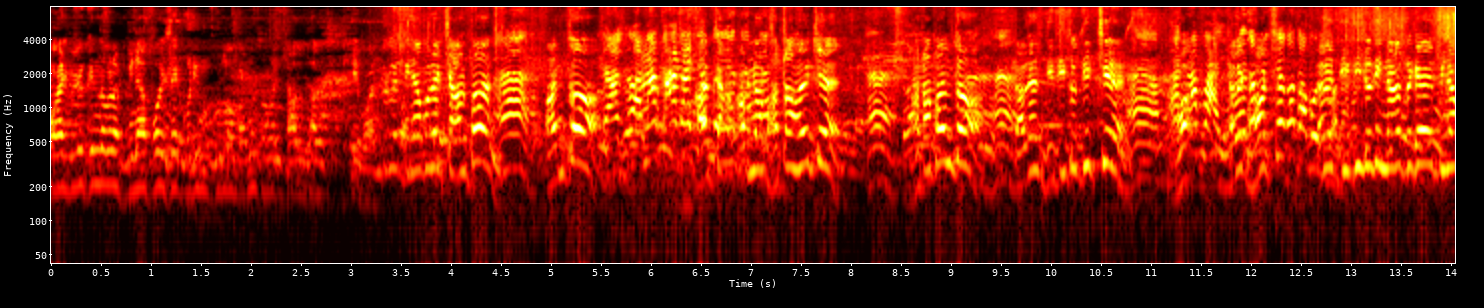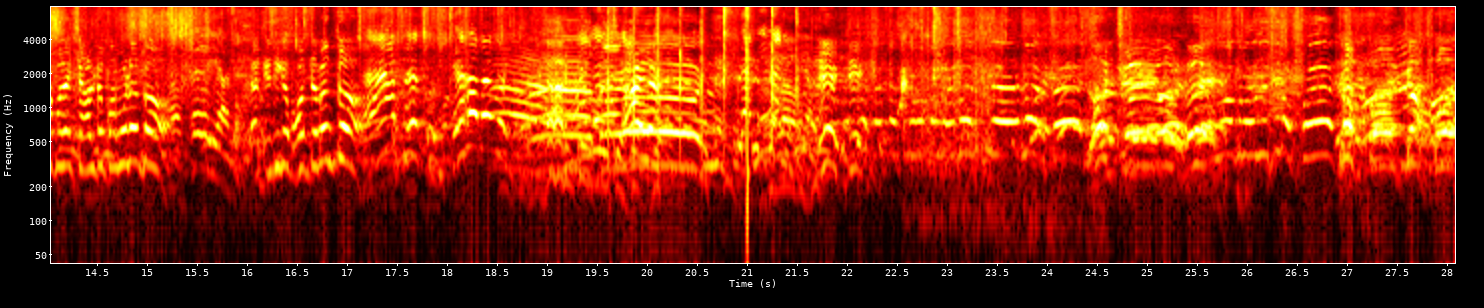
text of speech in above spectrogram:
পাঁচ বছর কিন্তু আমরা বিনা পয়সায় গরিবগুলো মানুষ আমরা চাল ডাল খেয়ে পান বিনা পয়সায় চাল পান? হ্যাঁ। পান তো? আমার কার্ড আছে আচ্ছা আপনার ভাতা হয়েছে? হ্যাঁ। ভাতা পান তো? তাহলে দিদি তো দিচ্ছে। হ্যাঁ, ভাতা পাই। তাহলে। দিদি যদি না থাকে বিনা পয়সায় চালটা পাবো না তা? দিদিকে ভোট দেবেন তো হ্যাঁ সে দিতে হবে বলছি। জানি না কি। ঠিক ঠিক লড়ছে লড়বে জব্বর জব্বর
